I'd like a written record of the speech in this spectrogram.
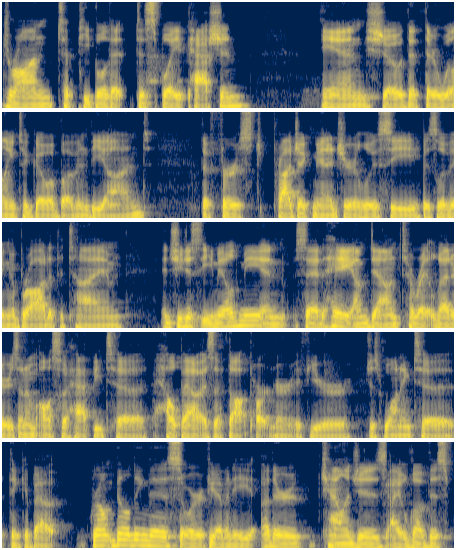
drawn to people that display passion and show that they're willing to go above and beyond. The first project manager, Lucy, was living abroad at the time and she just emailed me and said, Hey, I'm down to write letters and I'm also happy to help out as a thought partner if you're just wanting to think about building this or if you have any other challenges. I love this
